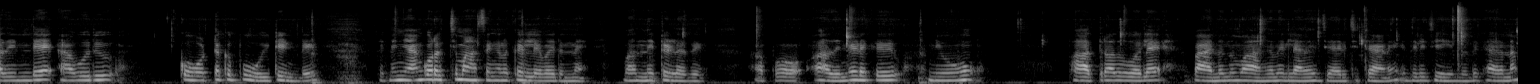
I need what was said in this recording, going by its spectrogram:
അതിന്റെ ആ ഒരു കോട്ടൊക്കെ പോയിട്ടുണ്ട്. പിന്നെ ഞാൻ കുറച്ച് മാസങ്ങൾക്കല്ലേ വരുന്നത് വന്നിട്ടുള്ളത്. അപ്പോൾ അതിന്റെ ഇടയ്ക്ക് ന്യൂ പാത്രം അതുപോലെ പാനൊന്നും വാങ്ങുന്നില്ല എന്ന് വിചാരിച്ചിട്ടാണ് ഇതിൽ ചെയ്യുന്നത്. കാരണം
